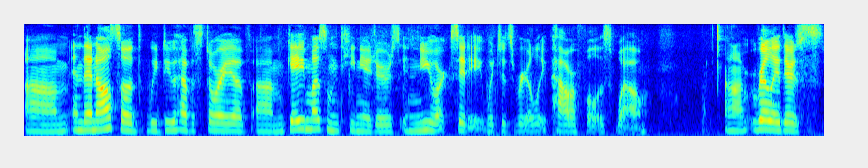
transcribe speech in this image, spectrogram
Um, and then also, we do have a story of um, gay Muslim teenagers in New York City, which is really powerful as well. Um, really, there's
